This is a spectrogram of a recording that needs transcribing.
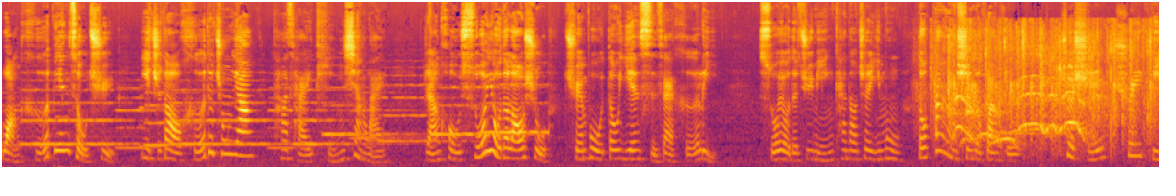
往河边走去，一直到河的中央，他才停下来。然后，所有的老鼠全部都淹死在河里。所有的居民看到这一幕，都大声的欢呼。这时，吹笛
